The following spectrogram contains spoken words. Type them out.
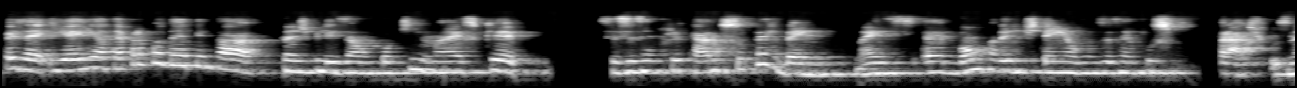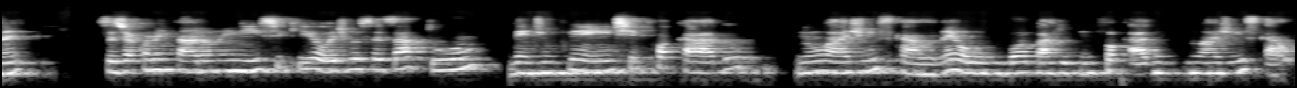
Pois é, e aí até para poder tentar tangibilizar um pouquinho mais, porque vocês exemplificaram super bem, mas é bom quando a gente tem alguns exemplos práticos, né? Vocês já comentaram no início que hoje vocês atuam dentro de um cliente focado no ágil em escala, né? Ou boa parte do tempo focado no ágil em escala.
